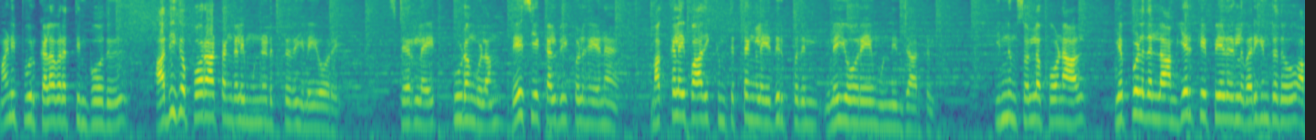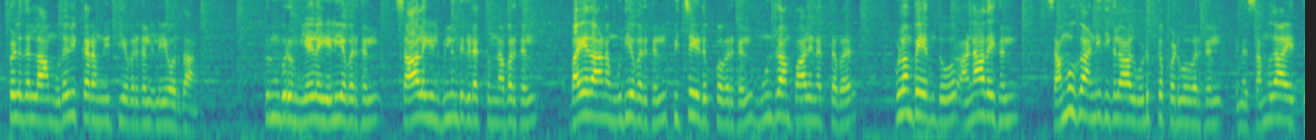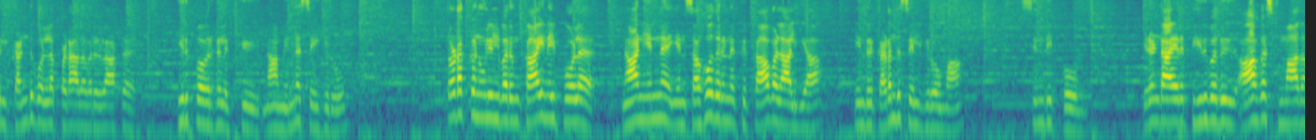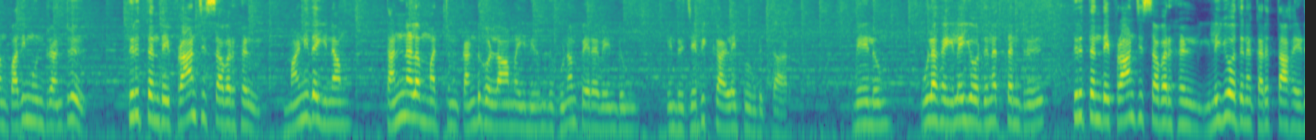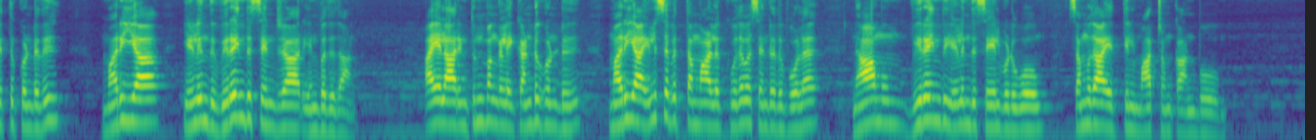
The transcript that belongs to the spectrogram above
மணிப்பூர் கலவரத்தின் போது அதிக போராட்டங்களை முன்னெடுத்தது இளையோரே. ஸ்டெர்லைட் கூடங்குளம் தேசிய கல்விக் கொள்கை என மக்களை பாதிக்கும் திட்டங்களை எதிர்ப்பதில் இளையோரே முன்னின்றார்கள் இன்னும் சொல்ல போனால் எப்பொழுதெல்லாம் இயற்கை பேரர்கள் வருகின்றதோ அப்பொழுதெல்லாம் உதவிக்கரம் நீட்டியவர்கள் இளையோர்தான். துன்புறும் ஏழை எளியவர்கள் சாலையில் விழுந்து கிடக்கும் நபர்கள் வயதான முதியவர்கள் பிச்சை எடுப்பவர்கள் மூன்றாம் பாலினத்தவர் புலம்பெயர்ந்தோர் அனாதைகள் சமூக அநீதிகளால் ஒடுக்கப்படுபவர்கள் என சமுதாயத்தில் கண்டுகொள்ளப்படாதவர்களாக இருப்பவர்களுக்கு நாம் என்ன செய்கிறோம்? தொடக்க நூலில் வரும் காயினைப் போல நான் என்ன என் சகோதரனுக்கு காவலாளியா என்று கடந்து செல்கிறோமா? சிந்திப்போம். இரண்டாயிரத்தி இருபது ஆகஸ்ட் மாதம் பதிமூன்று அன்று திருத்தந்தை பிரான்சிஸ் அவர்கள் மனித இனம் தன்னலம் மற்றும் கண்டுகொள்ளாமையில் இருந்து குணம் பெற வேண்டும் என்று ஜெபிக்க அழைப்பு விடுத்தார். மேலும் உலக இளையோர் தினத்தன்று திருத்தந்தை பிரான்சிஸ் அவர்கள் இளையோர் தின கருத்தாக எடுத்துக்கொண்டது மரியா எழுந்து விரைந்து சென்றார் என்பதுதான். அயலாரின் துன்பங்களை கண்டுகொண்டு மரியா எலிசபெத் அம்மாளுக்கு உதவ சென்றது போல நாமும் விரைந்து எழுந்து செயல்படுவோம் சமுதாயத்தில் மாற்றம் காண்போம்.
